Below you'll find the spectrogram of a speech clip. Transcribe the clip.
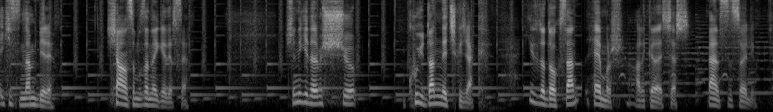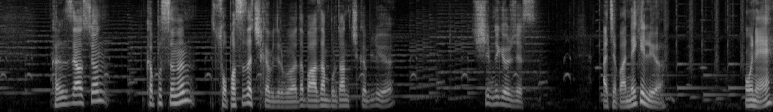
İkisinden biri. Şansımıza ne gelirse. Şimdi gidelim şu kuyudan ne çıkacak? %90 hammer arkadaşlar. Ben size söyleyeyim. Kanalizasyon kapısının sopası da çıkabilir bu arada. Bazen buradan çıkabiliyor. Şimdi göreceğiz. Acaba ne geliyor? O ne?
